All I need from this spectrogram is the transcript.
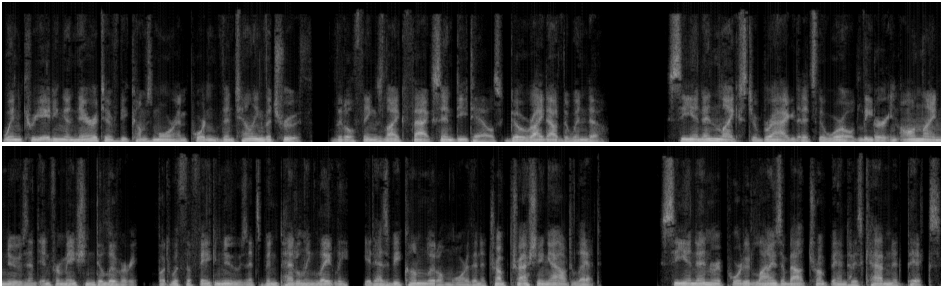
When creating a narrative becomes more important than telling the truth, little things like facts and details go right out the window. CNN likes to brag that it's the world leader in online news and information delivery, but with the fake news it's been peddling lately, it has become little more than a Trump trashing outlet. CNN reported lies about Trump and his cabinet picks,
